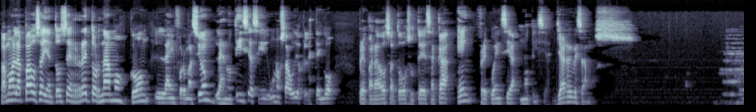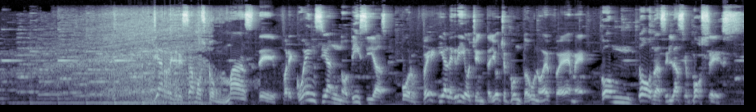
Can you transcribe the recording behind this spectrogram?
Vamos a la pausa y entonces retornamos con la información, las noticias y unos audios que les tengo preparados a todos ustedes acá en Frecuencia Noticias. Ya regresamos. Ya regresamos con más de Frecuencia Noticias por Fe y Alegría 88.1 FM con todas las voces.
